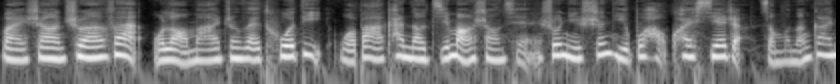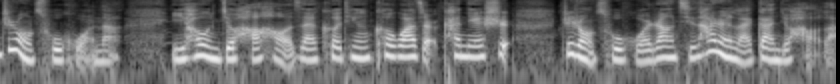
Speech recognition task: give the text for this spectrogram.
晚上吃完饭，我老妈正在拖地，我爸看到急忙上前说：“你身体不好，快歇着，怎么能干这种粗活呢？以后你就好好在客厅嗑瓜子儿、看电视，这种粗活让其他人来干就好了。”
